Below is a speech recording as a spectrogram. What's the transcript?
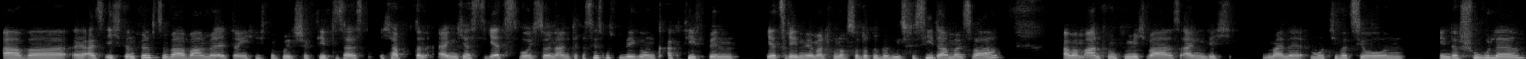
Aber äh, als ich dann 15 war, waren meine Eltern eigentlich nicht mehr politisch aktiv. Das heißt, ich habe dann eigentlich erst jetzt, wo ich so in der Antirassismusbewegung aktiv bin, jetzt reden wir manchmal noch so darüber, wie es für sie damals war. Aber am Anfang für mich war es eigentlich meine Motivation in der Schule,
